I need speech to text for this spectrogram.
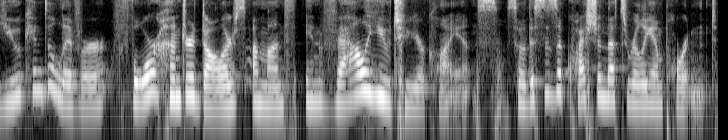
you can deliver $400 a month in value to your clients? So, this is a question that's really important.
